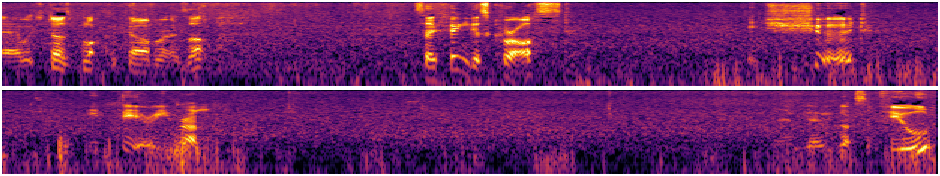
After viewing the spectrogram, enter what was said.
uh, which does block the carburetors up. So fingers crossed, it should, in theory, run. There we go, we've got some fuel.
